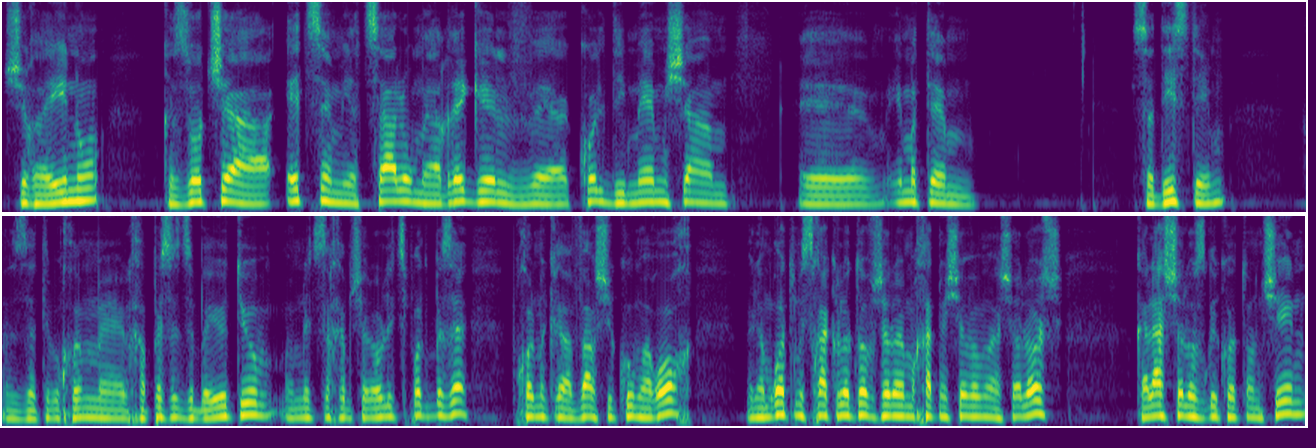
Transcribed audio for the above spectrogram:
שראינו, כזאת שהעצם יצא לו מהרגל והכל דימם שם. אם אתם סדיסטים, אז אתם יכולים לחפש את זה ביוטיוב, ממליץ לכם שלא לצפות בזה. בכל מקרה עבר שיקום ארוך, ולמרות משחק לא טוב שלו עם אחת משבע מהשלוש, כלה שלוש זריקות עונשין,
